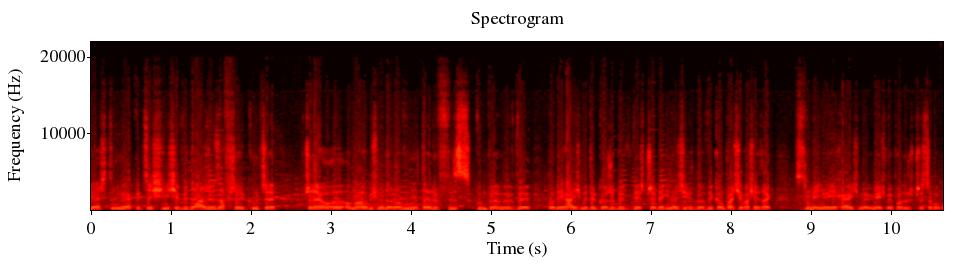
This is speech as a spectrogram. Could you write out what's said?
wiesz, tu jak coś się, się wydarzy, zawsze, kurczę, wczoraj o, o mało byśmy do rowu ten z kumplem wy, podjechaliśmy tylko, żeby, wiesz, przebiegnąć, do, wykąpać się właśnie tak w strumieniu i jechaliśmy, mieliśmy podróż przed sobą,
